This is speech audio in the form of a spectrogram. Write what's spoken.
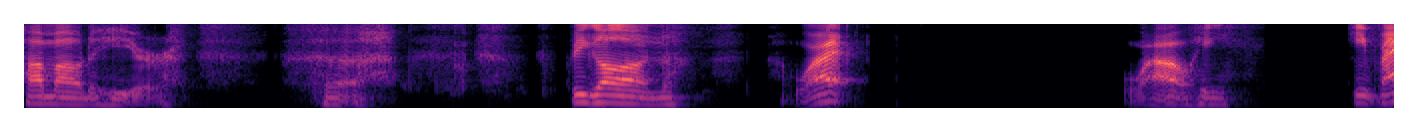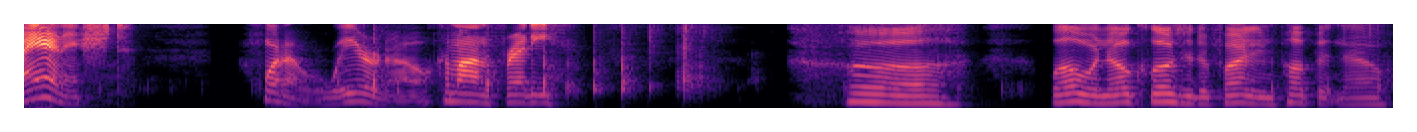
I'm out of here. Uh, be gone. What? Wow, he he vanished. What a weirdo. Come on, Freddy. Uh, well, we're no closer to finding Puppet now.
